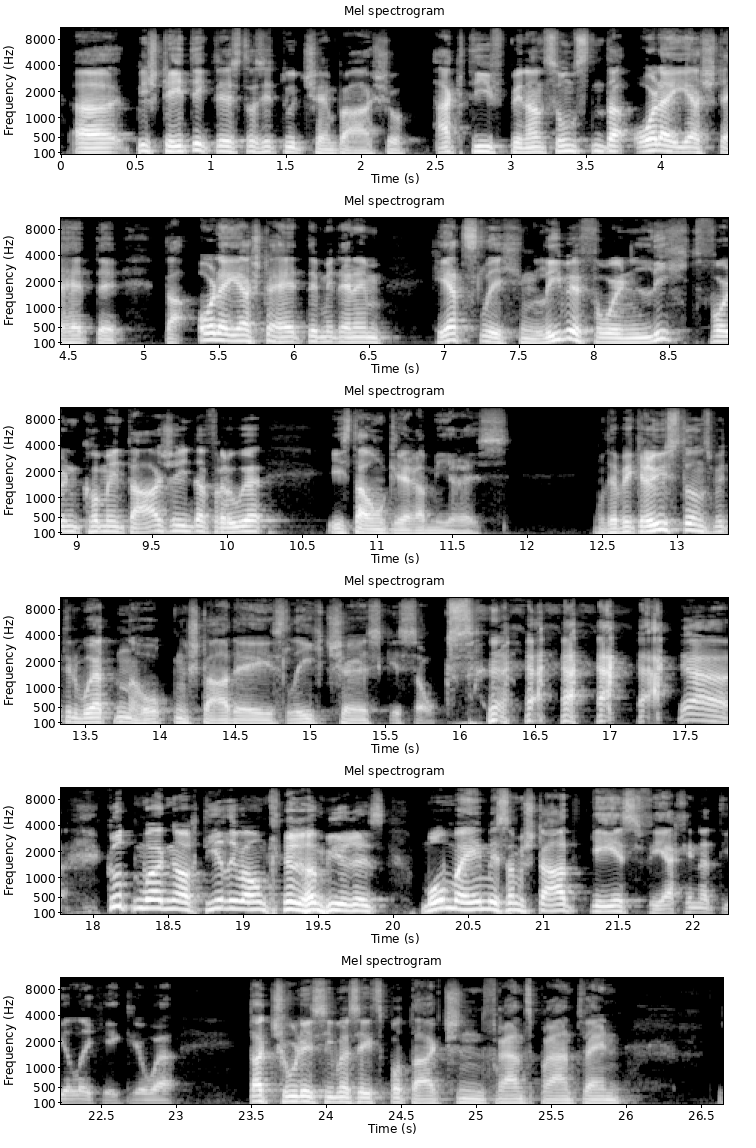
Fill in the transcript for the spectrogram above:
äh, bestätigt es, dass ich dort scheinbar auch schon aktiv bin. Ansonsten der allererste heute, der allererste heute mit einem herzlichen, liebevollen, lichtvollen Kommentar schon in der Früh ist der Onkel Ramirez. Und er begrüßt uns mit den Worten Hockenstade ist Lichtschönes Gesocks. ja, guten Morgen auch dir, lieber Onkel Ramirez. Momo M ist am Start, GS natürlich, eh klar. Der Schule 67 Production, Franz Brandwein,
